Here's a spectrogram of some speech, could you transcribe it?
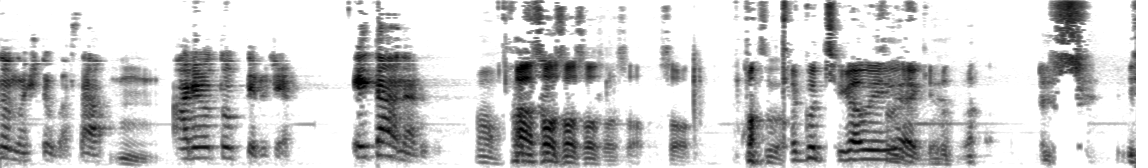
ドランドの人がさ、うん。あれを撮ってるじゃん。エターナル。あ、そうそう。そうそうそう。そう。そう全く違う映画やけどな。い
